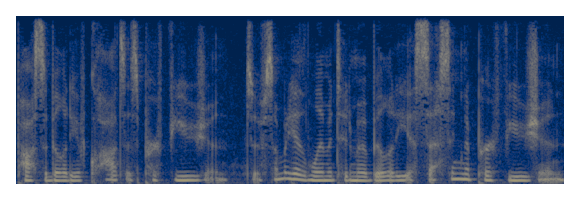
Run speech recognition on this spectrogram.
possibility of clots, is perfusion. So, if somebody has limited mobility, assessing the perfusion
